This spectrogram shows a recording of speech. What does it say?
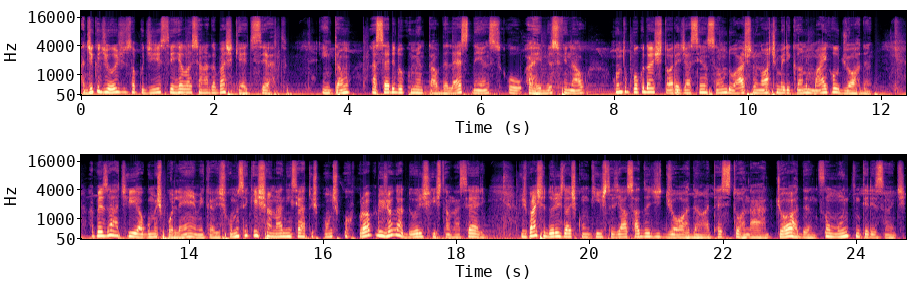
A dica de hoje só podia ser relacionada a basquete, certo? Então, a série documental The Last Dance, ou Arremesso Final, conta um pouco da história de ascensão do astro norte-americano Michael Jordan. Apesar de algumas polêmicas, como ser questionado em certos pontos por próprios jogadores que estão na série, os bastidores das conquistas e a alçada de Jordan até se tornar Jordan são muito interessantes.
